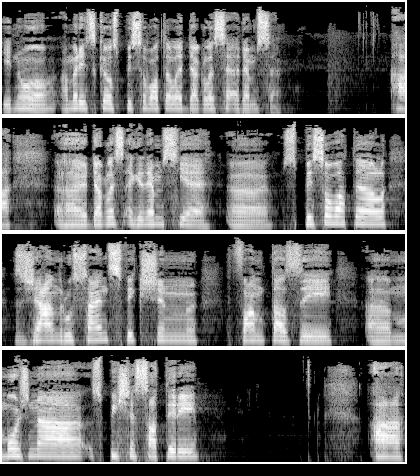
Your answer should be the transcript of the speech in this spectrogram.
jednoho amerického spisovatele Douglasa Adamse. A eh, Douglas Adams je eh, spisovatel z žánru science fiction, fantasy, možná spíše satiry. A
